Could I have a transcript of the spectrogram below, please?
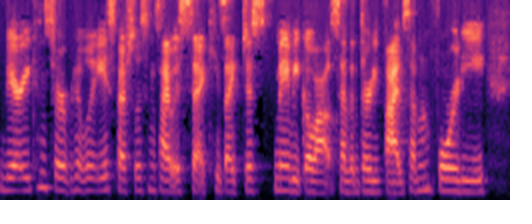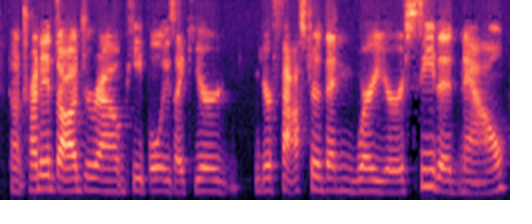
very conservatively especially since i was sick he's like just maybe go out 735 740 don't try to dodge around people. He's like you're you're faster than where you're seated now.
